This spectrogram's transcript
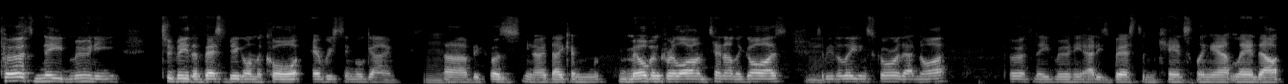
Perth need Mooney to be the best big on the court every single game. Mm. Uh, because you know they can Melbourne can rely on ten other guys mm. to be the leading scorer that night. Perth need Mooney at his best and cancelling out Landale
